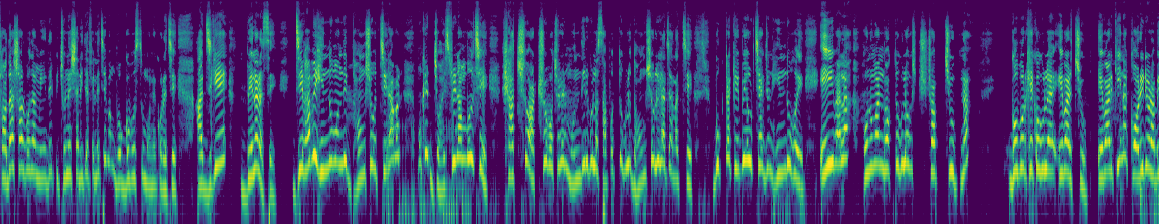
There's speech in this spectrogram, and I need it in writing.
সদা সর্বদা মেয়েদের পিছনের সারিতে ফেলেছে এবং ভোগ্যবস্তু মনে করেছে। আজকে বেনারসে যেভাবে হিন্দু মন্দির ধ্বংস হচ্ছে, এরা আবার মুখে জয় শ্রীরাম বলছে, সাতশো আটশো বছরের মন্দিরগুলো, স্থাপত্যগুলো ধ্বংসলীলা চালাচ্ছে। বুকটা কেঁপে উঠছে একজন হিন্দু হয়ে। এই বেলা হনুমান ভক্তগুলো সব চুপ, না? গোবর খেকোগুলো এবার চুপ। এবার কি না করিডোর হবে?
